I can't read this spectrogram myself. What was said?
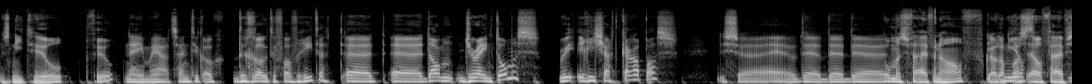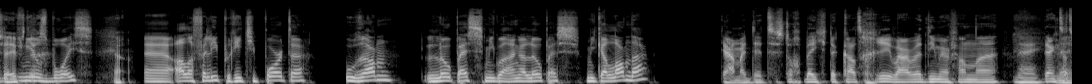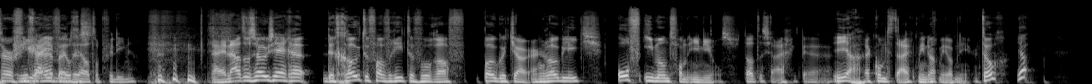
is niet heel veel. Nee, maar ja, het zijn natuurlijk ook de grote favorieten. Eh, eh, dan Geraint Thomas, Ri- Richard Carapaz. Dus eh, de, de, de, Thomas 5,5. Carapaz Ineos- 11,75. de Ineos Boys. Ja. Alaphilippe, Richie Porte, Uran, Lopez, Miguel Angel Lopez, Mika Landa. Ja, maar dit is toch een beetje de categorie waar we het niet meer van... eh, Nee. ik denk dat we er Hier vier ga je hebben. veel dus- geld op verdienen. nee, laten we zo zeggen, de grote favorieten vooraf, Pogacar en Roglic. Of iemand van Ineos. Dat is eigenlijk de, Ja, daar komt het eigenlijk min of meer op neer, toch?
